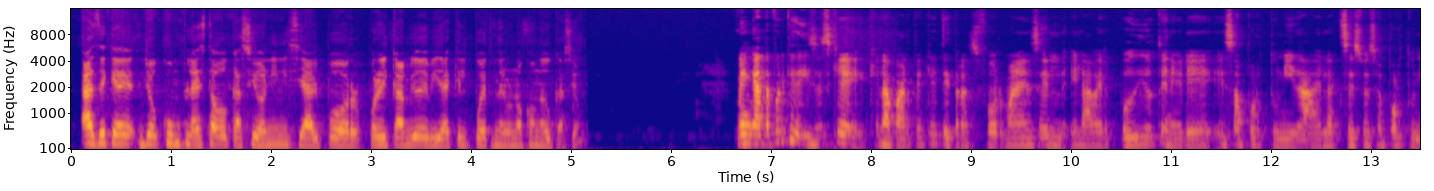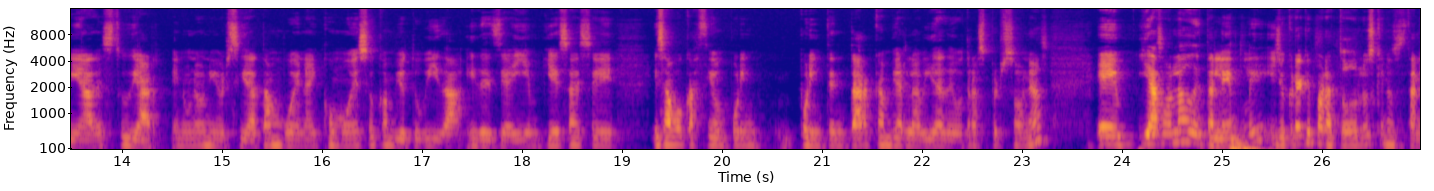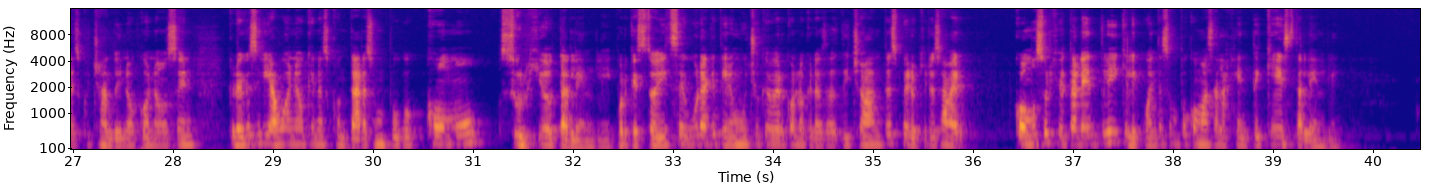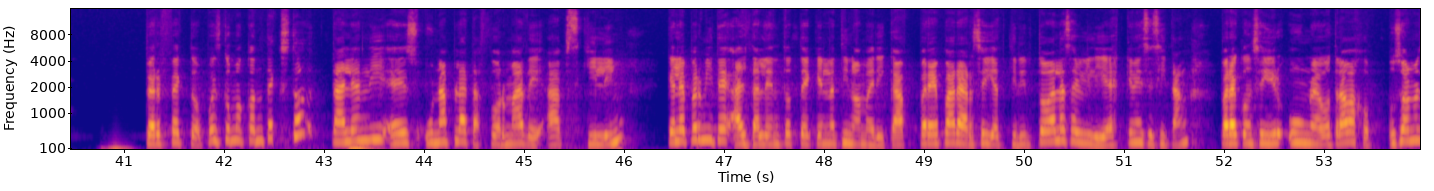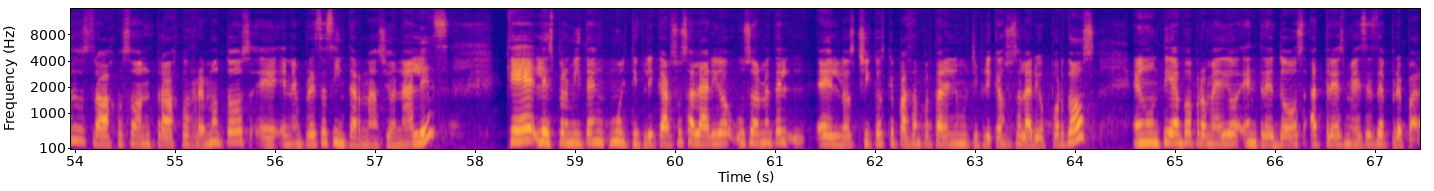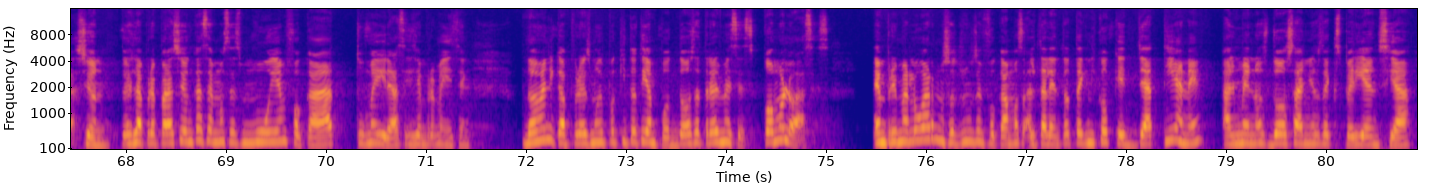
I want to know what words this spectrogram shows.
hace que yo cumpla esta vocación inicial por, por el cambio de vida que puede tener uno con educación. Me encanta porque dices que, que, la parte que te transforma es el, el, haber podido tener eh, esa oportunidad, el acceso a esa oportunidad de estudiar en una universidad tan buena y cómo eso cambió tu vida y desde ahí empieza ese, esa vocación por, por intentar cambiar la vida de otras personas. Eh, y has hablado de Talently y yo creo que para todos los que nos están escuchando y no conocen, creo que sería bueno que nos contaras un poco cómo surgió Talently, porque estoy segura que tiene mucho que ver con lo que nos has dicho antes, pero quiero saber cómo surgió Talently y que le cuentes un poco más a la gente qué es Talently. Perfecto. Pues como contexto, Talently es una plataforma de upskilling que le permite al talento tech en Latinoamérica prepararse y adquirir todas las habilidades que necesitan para conseguir un nuevo trabajo. Usualmente esos trabajos son trabajos remotos eh, en empresas internacionales que les permiten multiplicar su salario. Usualmente los chicos que pasan por Talent multiplican su salario por dos en un tiempo promedio entre dos a tres meses de preparación. Entonces la preparación que hacemos es muy enfocada, tú me dirás y siempre me dicen, Doménica, pero es muy poquito tiempo, dos a tres meses, ¿cómo lo haces? En primer lugar, nosotros nos enfocamos al talento técnico que ya tiene al menos dos años de experiencia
